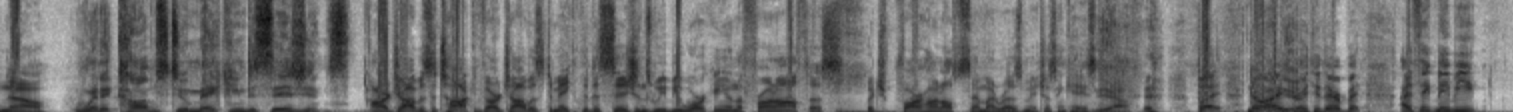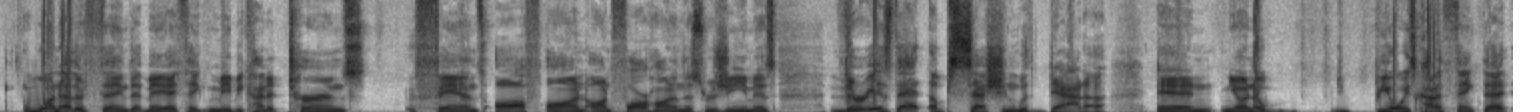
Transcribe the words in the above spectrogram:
No. When it comes to making decisions. Our job is to talk. If our job was to make the decisions, we'd be working in the front office. Which Farhan, I'll send my resume just in case. Yeah. but no, Good I idea. agree with you there. But I think maybe one other thing that may I think maybe kind of turns fans off on on Farhan and this regime is there is that obsession with data, and you know, no. We always kind of think that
